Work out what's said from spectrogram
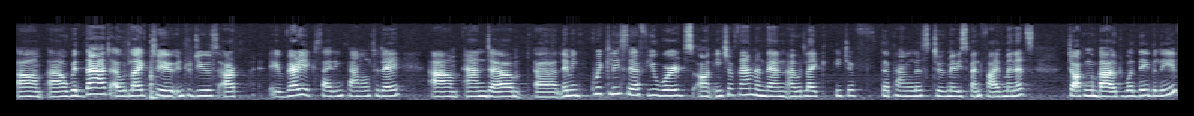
Um, with that, I would like to introduce our a very exciting panel today. Um, and um, uh, let me quickly say a few words on each of them, and then I would like each of the panelists to maybe spend five minutes talking about what they believe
